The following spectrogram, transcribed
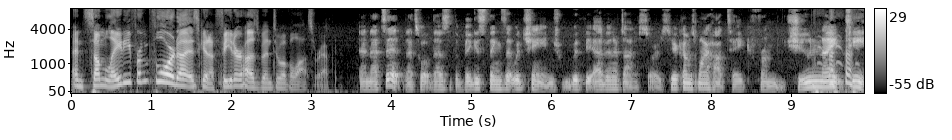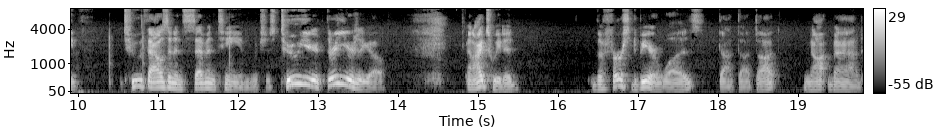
And some lady from Florida is going to feed her husband to a velociraptor. And that's it. That's what that's the biggest things that would change with the advent of dinosaurs. Here comes my hot take from June nineteenth, two thousand and seventeen, which is two year three years ago. And I tweeted, the first beer was dot dot dot not bad.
